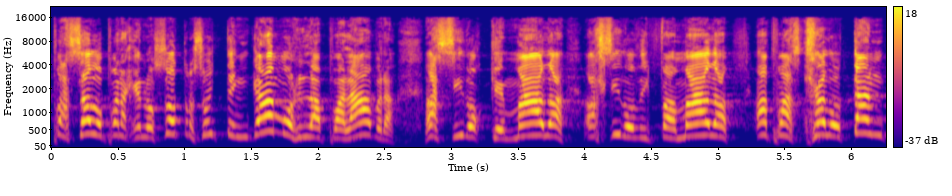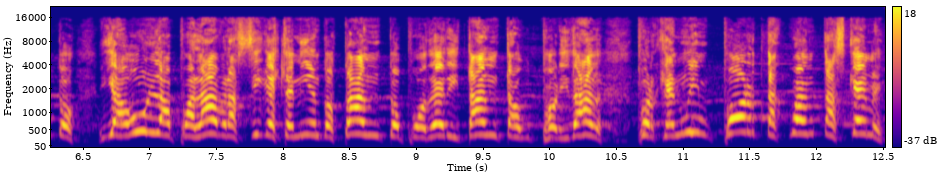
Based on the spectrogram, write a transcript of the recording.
pasado para que nosotros hoy tengamos la palabra. Ha sido quemada, ha sido difamada, ha pasado tanto y aún la palabra sigue teniendo tanto poder y tanta autoridad. Porque no importa cuántas quemen,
